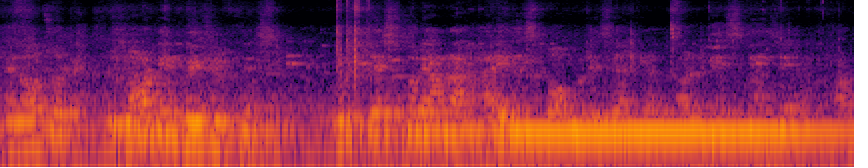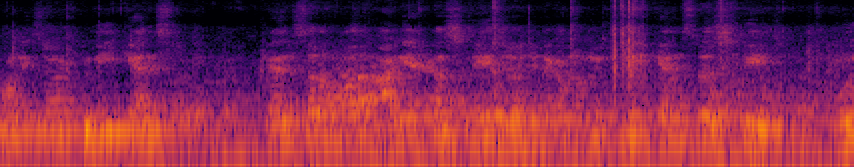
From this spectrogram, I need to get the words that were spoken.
and also not invasive test ওই টেস্ট করে আমরা হাই রিস্ক পপুলেশনকে আর্লি স্টেজে আর অনেক সময় প্রি ক্যান্সার ক্যান্সার হওয়ার আগে একটা স্টেজ হয়, যেটাকে আমরা বলি প্রি ক্যান্সার স্টেজ ওই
